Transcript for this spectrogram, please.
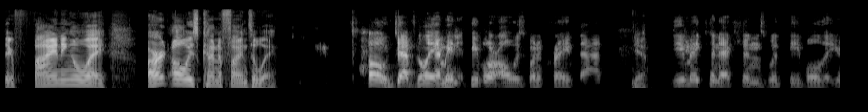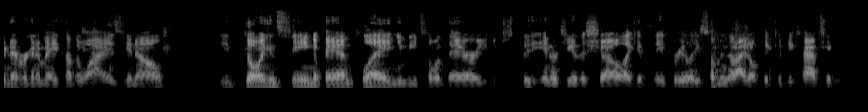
they're finding a way. Art always kind of finds a way. Oh, definitely. I mean, people are always going to crave that. Yeah. You make connections with people that you're never going to make otherwise, you know? You- Going and seeing a band play and you meet someone there, you could just the energy of the show. Like it's, it's really something that I don't think could be captured in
